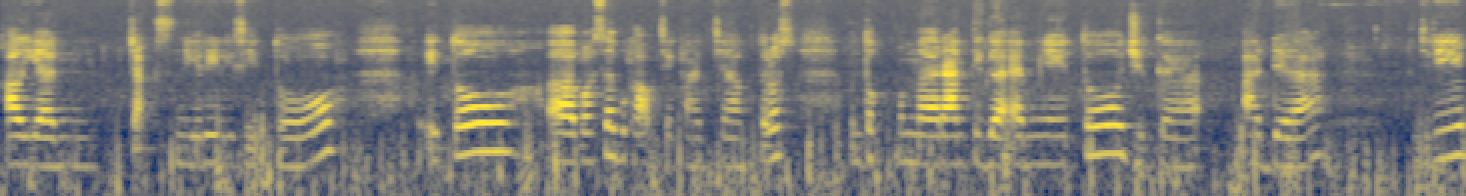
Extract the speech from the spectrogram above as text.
kalian cek sendiri di situ itu uh, maksudnya bukan objek pajak. Terus untuk pembayaran 3M nya itu juga ada. Jadi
